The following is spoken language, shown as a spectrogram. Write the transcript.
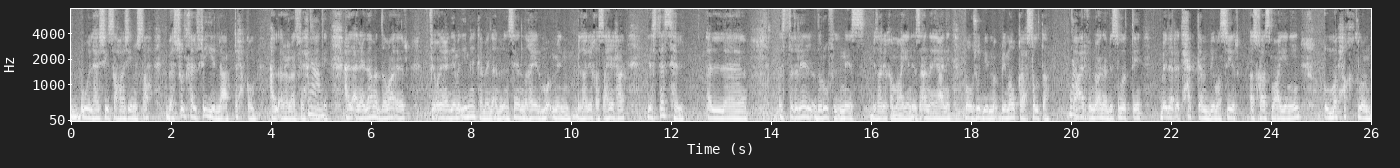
بقول هالشيء صح وهالشيء مش صح؟ بس شو الخلفية اللي عم تحكم هالقرارات في حياتي نعم. هلأ انعدام الضمائر في انعدام الإيمان كمان لأنه الإنسان الغير مؤمن بطريقه صحيحه يستسهل استغلال ظروف الناس بطريقة معينة. إذا أنا يعني موجود بموقع سلطة نعم. وعارف إنه أنا بسلطتي بقدر أتحكم بمصير أشخاص معينين وما بحقق لهم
